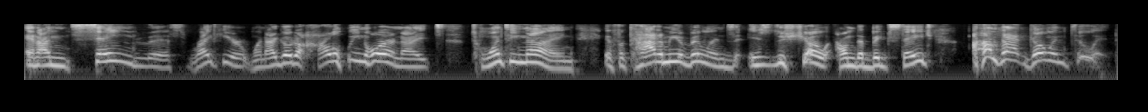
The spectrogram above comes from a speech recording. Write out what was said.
And I'm saying this right here when I go to Halloween Horror Nights 29, if Academy of Villains is the show on the big stage, I'm not going to it.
